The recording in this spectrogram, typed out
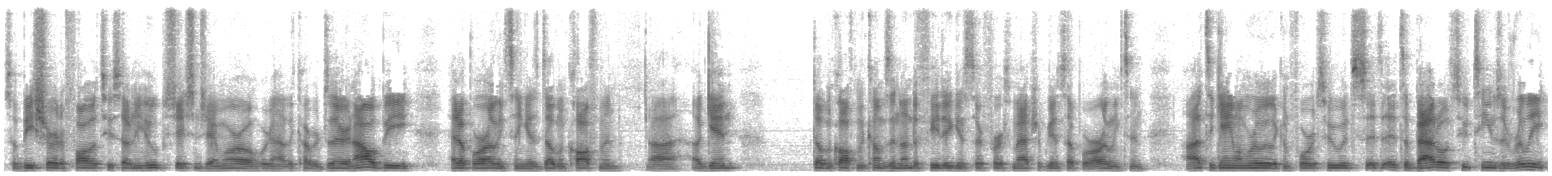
So be sure to follow 270 Hoops, Jason J. Morrow. We're going to have the coverage there. And I'll be at Upper Arlington against Dublin Coffman. Uh, again, Dublin Coffman comes in undefeated against their first matchup against Upper Arlington. Uh, that's a game I'm really looking forward to. It's, it's, it's a battle of two teams that really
